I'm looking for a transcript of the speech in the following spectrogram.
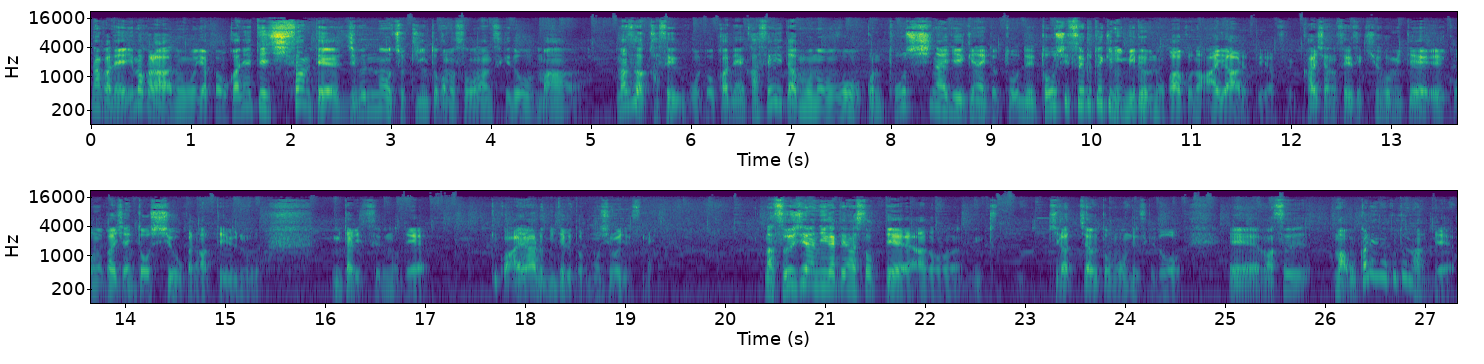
なんかね、今からあのやっぱお金って資産って自分の貯金とかもそうなんですけど、まあ、まずは稼ぐこと、お金稼いだものを今度投資しないといけないと、で投資するときに見るのがこの IR ってやつ、会社の成績表を見て、この会社に投資しようかなっていうのを見たりするので、結構 IR 見てると面白いですね。まあ、数字が苦手な人ってあの嫌っちゃうと思うんですけど、えーまあすまあ、お金のことなんで、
